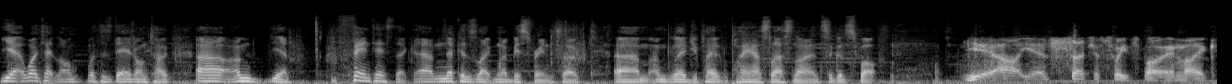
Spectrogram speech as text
yeah, it won't take long with his dad on tow. Uh, I'm yeah, fantastic. Um, Nick is like my best friend, so um, I'm glad you played at the Playhouse last night. It's a good spot. Yeah, oh yeah, it's such a sweet spot and like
